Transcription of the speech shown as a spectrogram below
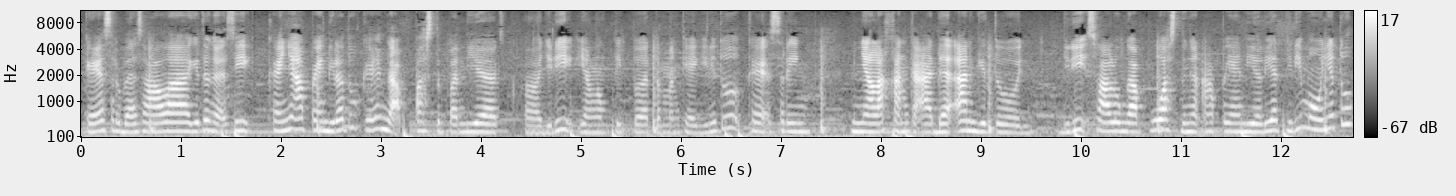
kayak serba salah gitu nggak sih? Kayaknya apa yang dilihat tuh kayaknya nggak pas depan dia. Uh, jadi yang tipe teman kayak gini tuh kayak sering menyalahkan keadaan gitu. Jadi selalu nggak puas dengan apa yang dia lihat. Jadi maunya tuh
